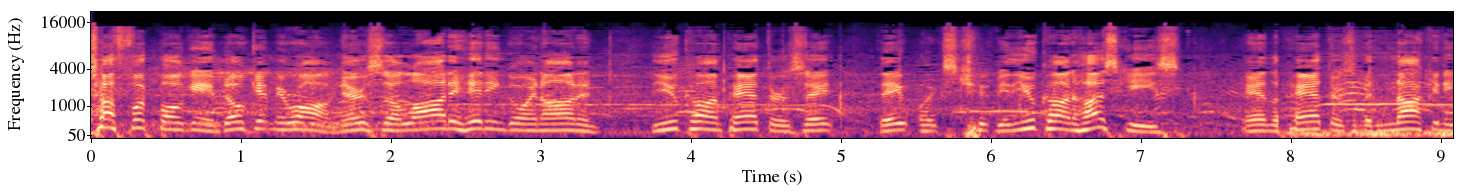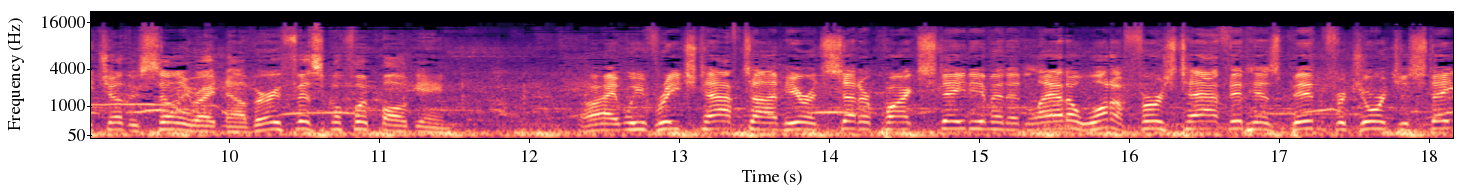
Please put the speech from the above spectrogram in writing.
Tough football game, don't get me wrong. There's a lot of hitting going on, and the UConn Panthers, they, they excuse me, the UConn Huskies and the Panthers have been knocking each other silly right now. Very physical football game. All right, we've reached halftime here at Center Parc Stadium in Atlanta. What a first half it has been for Georgia State.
